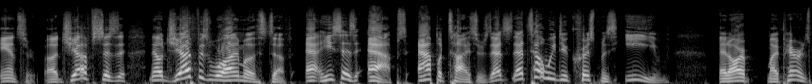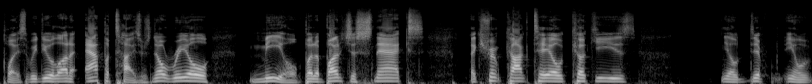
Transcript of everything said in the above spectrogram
answer. Uh, Jeff says now Jeff is where I'm with stuff. he says apps, appetizers. That's that's how we do Christmas Eve at our my parents' place. We do a lot of appetizers, no real meal, but a bunch of snacks like shrimp cocktail, cookies, you know, different you know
